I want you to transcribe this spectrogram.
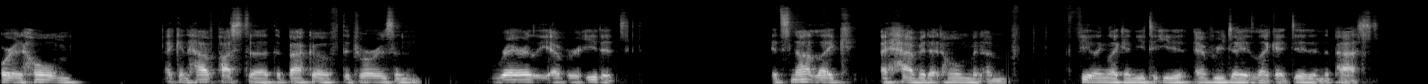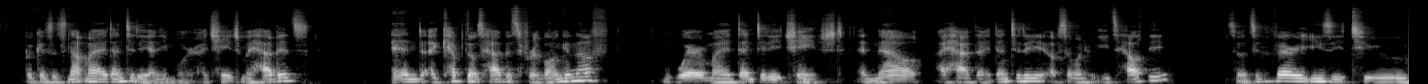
or at home. I can have pasta at the back of the drawers and rarely ever eat it. It's not like I have it at home and I'm feeling like I need to eat it every day like I did in the past because it's not my identity anymore. I changed my habits and I kept those habits for long enough where my identity changed. And now I have the identity of someone who eats healthy. So it's very easy to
